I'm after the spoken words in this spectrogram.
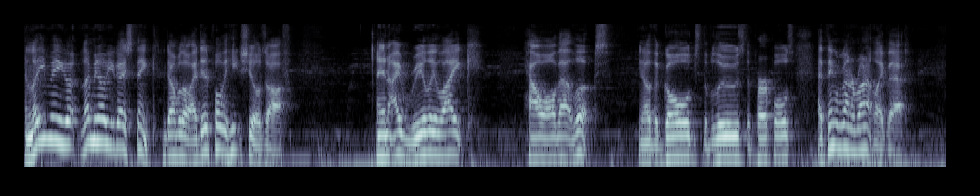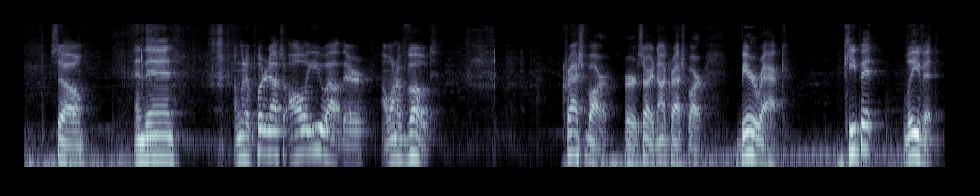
And let me let me know what you guys think down below. I did pull the heat shields off, and I really like how all that looks. You know, the golds, the blues, the purples. I think we're going to run it like that. So, and then I'm going to put it out to all of you out there. I want to vote. Crash bar, or sorry, not crash bar, beer rack. Keep it, leave it.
